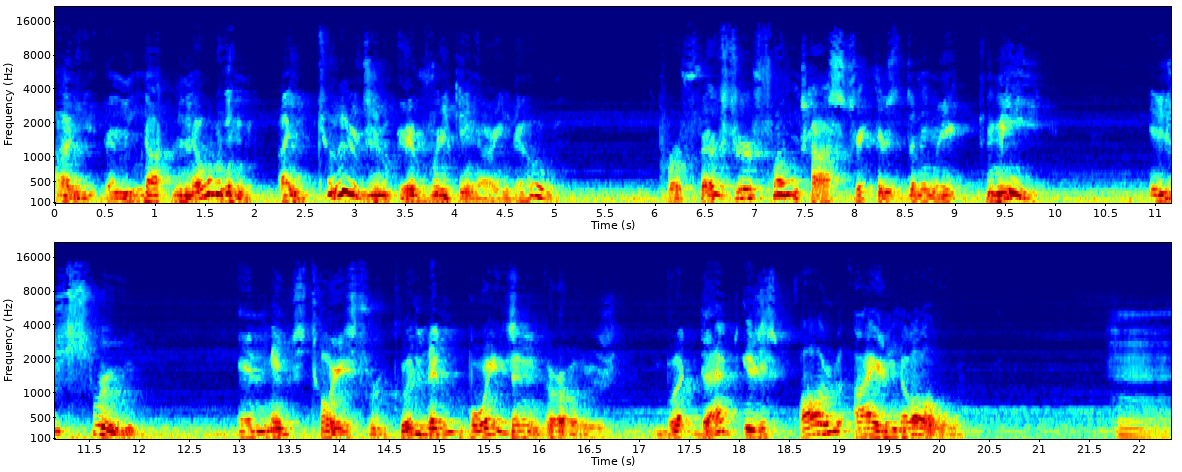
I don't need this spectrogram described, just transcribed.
I am not knowing. I told you everything I know. Professor Fantastic is the make me. Is shrewd and makes toys for good little boys and girls. But that is all I know. Hmm.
